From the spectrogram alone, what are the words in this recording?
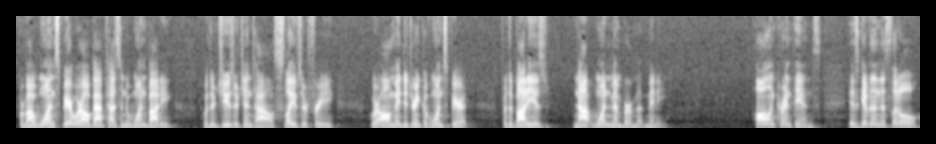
For by one Spirit we're all baptized into one body, whether Jews or Gentiles, slaves or free, we're all made to drink of one Spirit, for the body is not one member, but many. Paul in Corinthians is giving them this little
